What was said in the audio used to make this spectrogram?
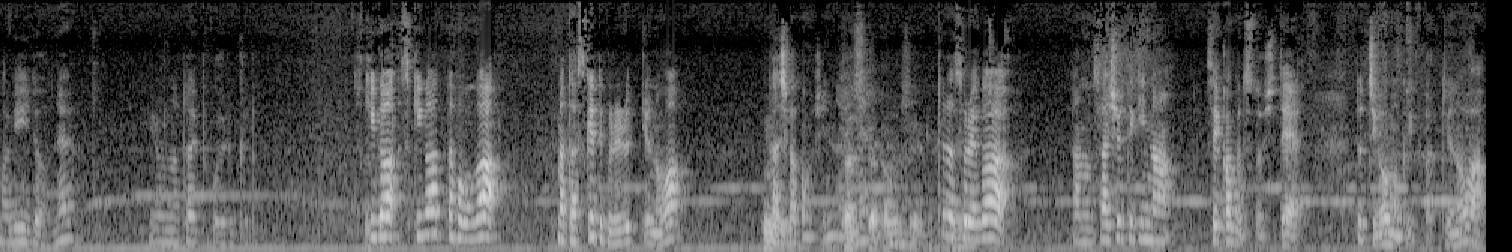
まあリーダーね。いろんなタイプがいるけど。隙が隙があった方が、まあ、助けてくれるっていうのはうん。確かかもしれないね、確かかもしれないただそれがあの最終的な成果物としてどっちがうまくいくかっていうのは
